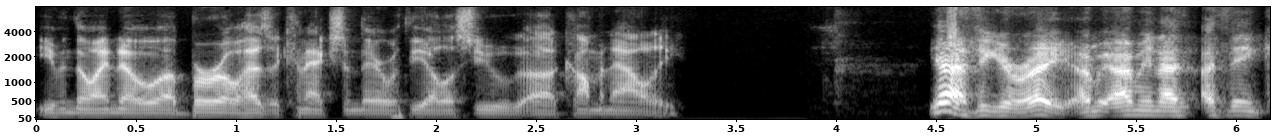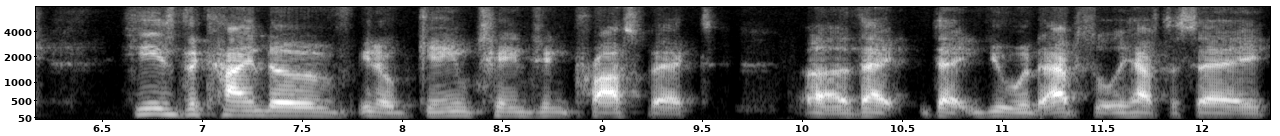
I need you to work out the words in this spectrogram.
even though I know uh, Burrow has a connection there with the LSU uh, commonality. Yeah, I think you're right. I mean, I mean, I, I think he's the kind of you know game changing prospect uh, that that you would absolutely have to say,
